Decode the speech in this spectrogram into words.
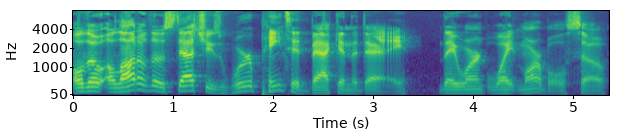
Although a lot of those statues were painted back in the day, they weren't white marble, so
